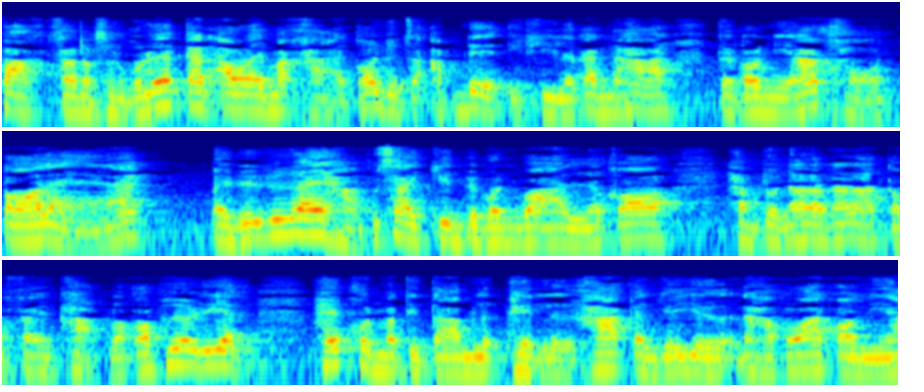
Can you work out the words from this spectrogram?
ฝากสนับสนุนกันเรื่องการเอาอะไรมาขาย ก็เดี๋ยวจะอัปเดตอีกทีแล้วกันนะคะ แต่ตอนนี้ขอตอแหล ไปเรื่อยๆ หาผู้ชายกินไปวันๆ แล้วก็ทำตัวน่ารักน่ารักกับแฟนคลับ แล้วก็เพื่อเรียกให้คนมาติดตามเพจเลยค่ากันเยอะ ๆ นะคะเพราะว่าตอนนี้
